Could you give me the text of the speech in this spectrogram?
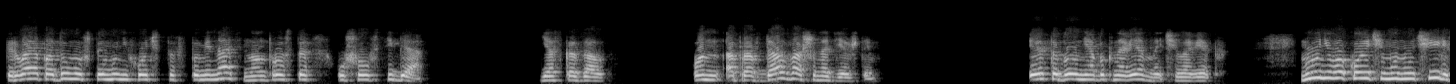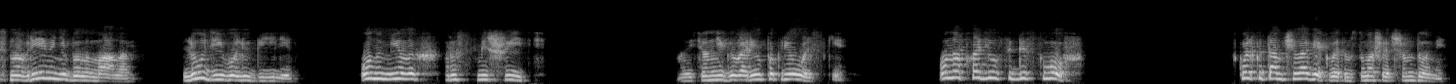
Сперва я подумал, что ему не хочется вспоминать, но он просто ушел в себя. Я сказал, он оправдал ваши надежды? Это был необыкновенный человек. Мы у него кое-чему научились, но времени было мало. Люди его любили. Он умел их рассмешить. Но ведь он не говорил по-креольски. Он обходился без слов. Сколько там человек в этом сумасшедшем доме?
